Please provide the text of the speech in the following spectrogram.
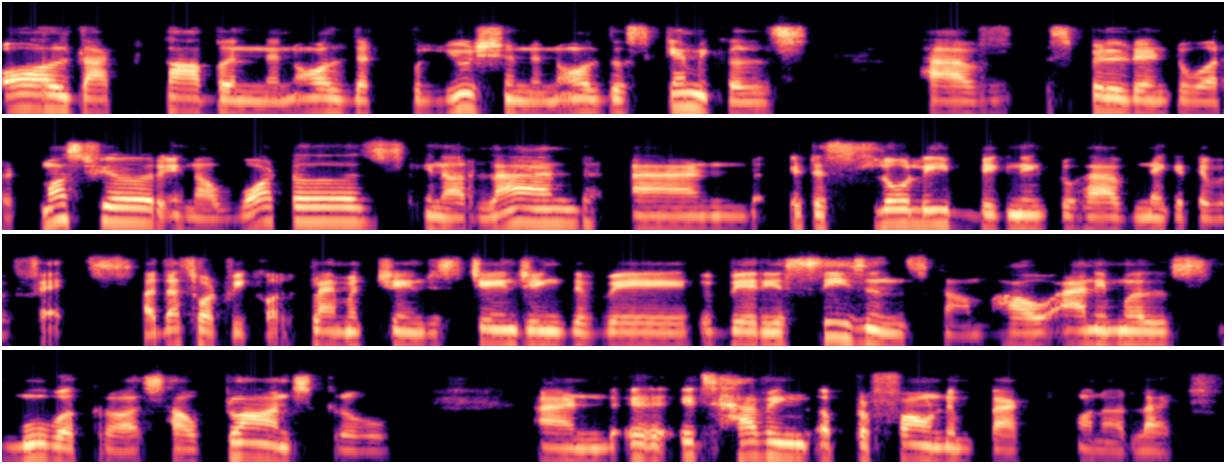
all that carbon and all that pollution and all those chemicals have spilled into our atmosphere, in our waters, in our land, and it is slowly beginning to have negative effects. Uh, that's what we call climate change is changing the way various seasons come, how animals move across, how plants grow, and it's having a profound impact on our life.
